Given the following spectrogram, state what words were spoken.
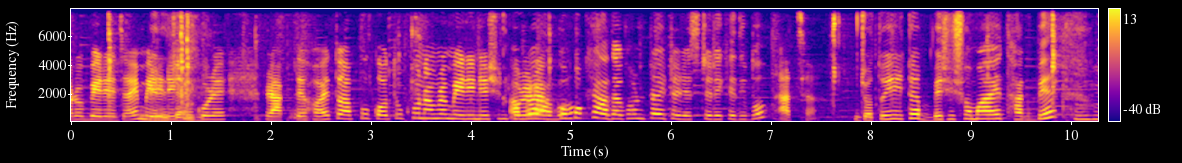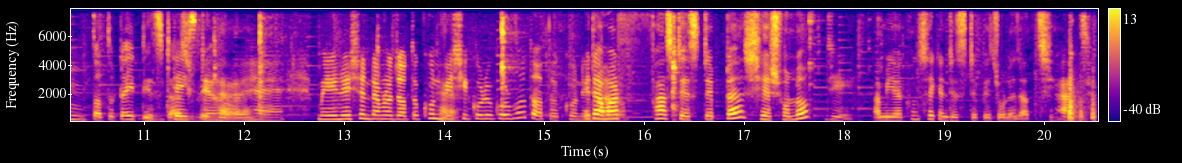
আরও বেড়ে যায় মেরিনেশন করে রাখতে হয়। তো আপু কতক্ষণ আমরা মেরিনেশন করে রাখব? কমপক্ষে আধা ঘণ্টা এটা রেস্টে রেখে দিব। আচ্ছা। যতই এটা বেশি সময় থাকবে ততটাই টেস্ট আসবে হ্যাঁ। মেরিনেশনটা আমরা যতক্ষণ হ্যাঁ। বেশি করে করব ততক্ষণ এটা আমার ফার্স্ট স্টেপটা শেষ হলো। জি। আমি এখন সেকেন্ড স্টেপে চলে যাচ্ছি। আচ্ছা।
